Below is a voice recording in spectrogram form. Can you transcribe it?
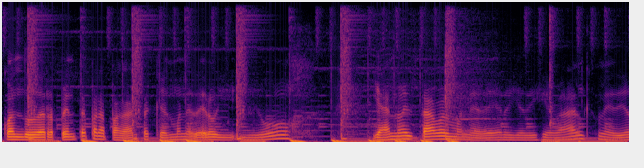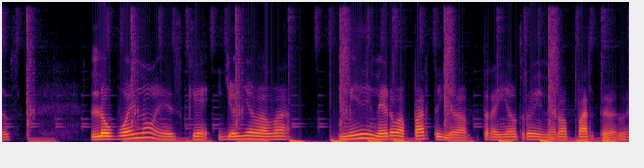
cuando de repente para pagar saqué el monedero y, yo ya no estaba el monedero y yo dije, válgame Dios. Lo bueno es que yo llevaba mi dinero aparte, yo traía otro dinero aparte, ¿verdad?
